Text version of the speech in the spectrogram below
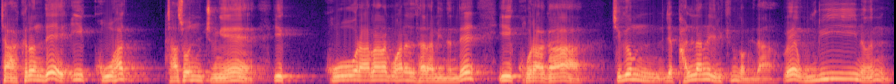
자, 그런데 이 고핫 자손 중에 이 고라라고 하는 사람이 있는데 이 고라가 지금 이제 반란을 일으키는 겁니다. 왜 우리는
